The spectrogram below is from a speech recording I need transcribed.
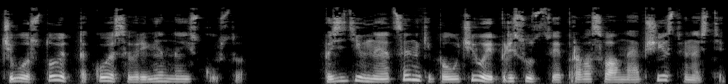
чего стоит такое современное искусство. Позитивные оценки получило и присутствие православной общественности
